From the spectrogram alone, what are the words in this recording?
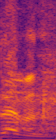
Getting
